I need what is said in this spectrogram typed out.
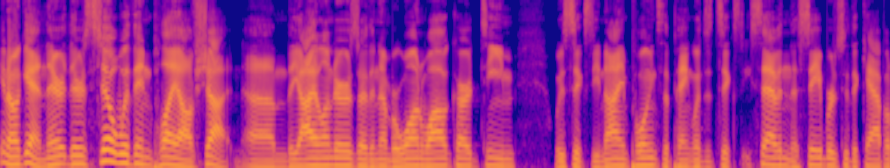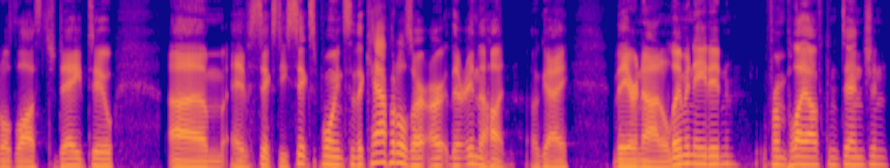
you know again they're they're still within playoff shot. Um, the islanders are the number one wild card team with 69 points. The Penguins at 67. The Sabres, who the Capitals lost today to, um, have 66 points. So the Capitals are, are they're in the hunt. Okay, they are not eliminated from playoff contention.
